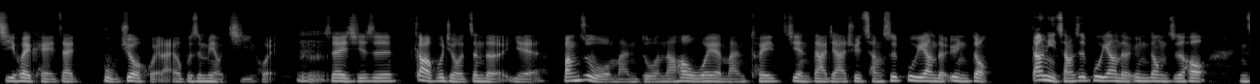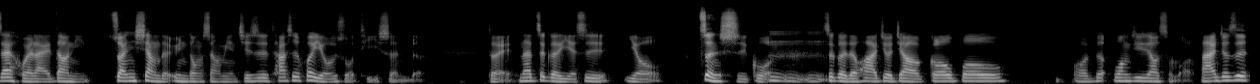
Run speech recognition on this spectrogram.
机会可以再补救回来，而不是没有机会。嗯，所以其实高尔夫球真的也帮助我蛮多，然后我也蛮推荐大家去尝试不一样的运动。当你尝试不一样的运动之后，你再回来到你专项的运动上面，其实它是会有所提升的。对，那这个也是有证实过。嗯嗯嗯，这个的话就叫 global。我都忘记叫什么了，反正就是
